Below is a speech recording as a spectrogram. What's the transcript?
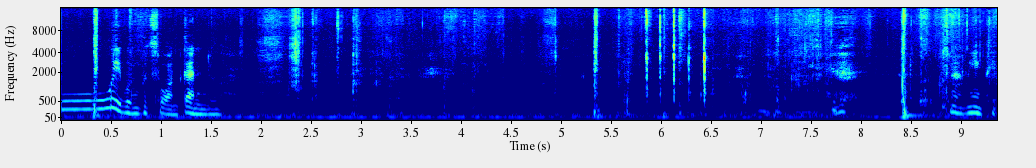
อ้ยเบิ่งเพิ่นสอนกันอยู่น้ำแห้งเผ็ด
